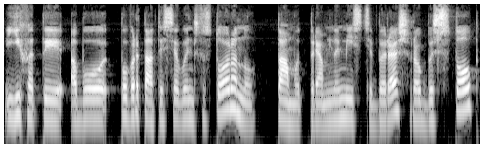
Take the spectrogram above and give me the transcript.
їхати, або повертатися в іншу сторону. Там, от прямо на місці береш, робиш стоп.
